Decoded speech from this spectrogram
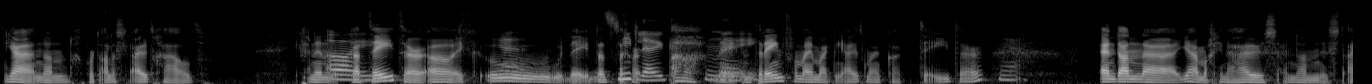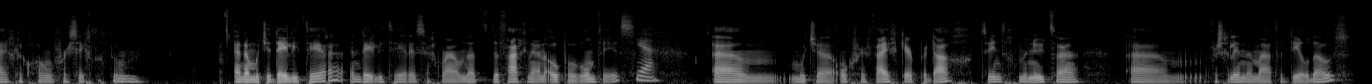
ja, en dan wordt alles eruit gehaald. Ik vind een Oh, katheter, oh, ik, oeh, nee, dat, dat is zeg niet maar- leuk. Ah, nee. Nee. een drain voor mij maakt niet uit, maar een katheter. En dan eh, ja, mag je naar huis en dan is het eigenlijk gewoon voorzichtig doen. En dan moet je deliteren. En deliteren is zeg maar, omdat de vagina een open wond is, ja, ehm, moet je ongeveer vijf keer per dag, 20 minuten, ehm, verschillende maten deeldoos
